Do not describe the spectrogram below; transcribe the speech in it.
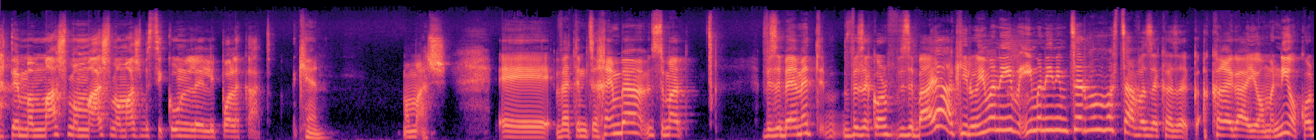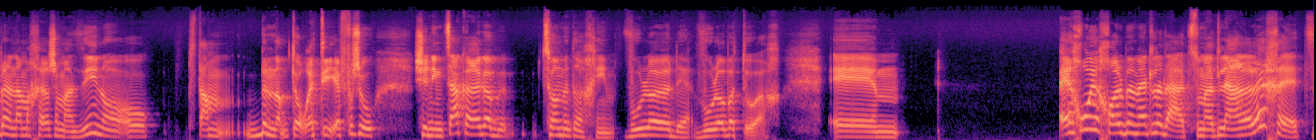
אתם ממש ממש ממש בסיכון ל- ליפול לכת. כן, ממש. אה, ואתם צריכים, זאת אומרת, וזה באמת, וזה, כל, וזה בעיה, כאילו אם אני, אם אני נמצאת במצב הזה כזה, כרגע היום, אני או כל בן אדם אחר שמאזין, או, או סתם בן אדם תיאורטי איפשהו, שנמצא כרגע בצומת דרכים, והוא לא יודע, והוא לא בטוח, אה, איך הוא יכול באמת לדעת? זאת אומרת, לאן ללכת?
